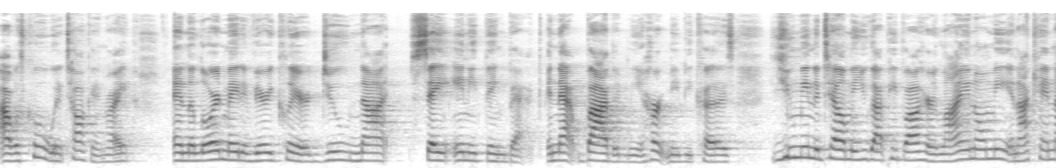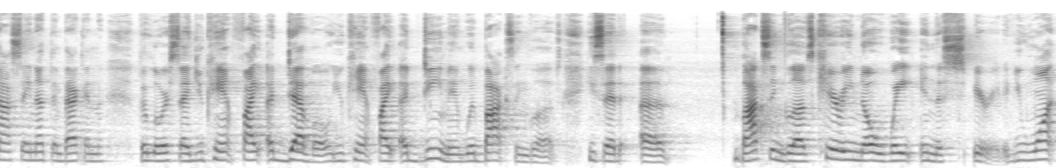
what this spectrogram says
I was cool with talking, right? And the Lord made it very clear do not say anything back. And that bothered me. It hurt me because you mean to tell me you got people out here lying on me and I cannot say nothing back. And the Lord said, You can't fight a devil, you can't fight a demon with boxing gloves. He said, uh, Boxing gloves carry no weight in the spirit. If you want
